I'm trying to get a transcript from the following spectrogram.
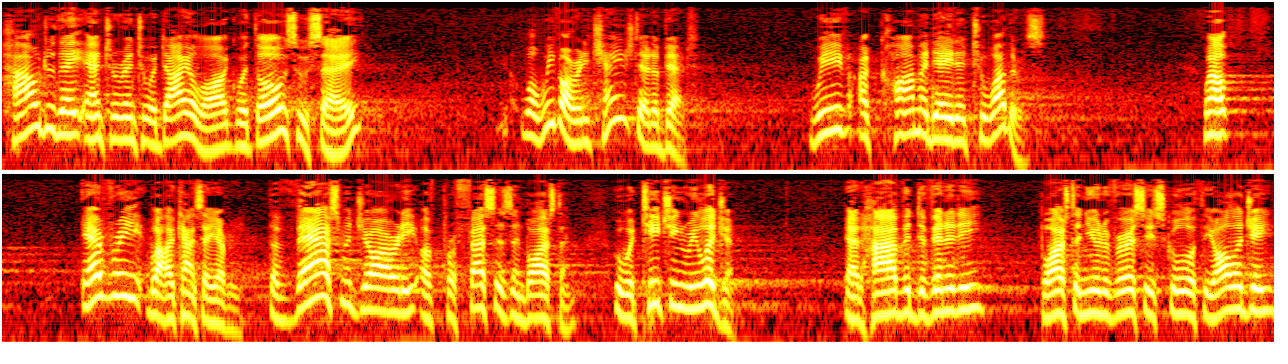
How do they enter into a dialogue with those who say, well, we've already changed it a bit. We've accommodated to others. Well, every, well, I can't say every, the vast majority of professors in Boston who were teaching religion at Harvard Divinity, Boston University School of Theology,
